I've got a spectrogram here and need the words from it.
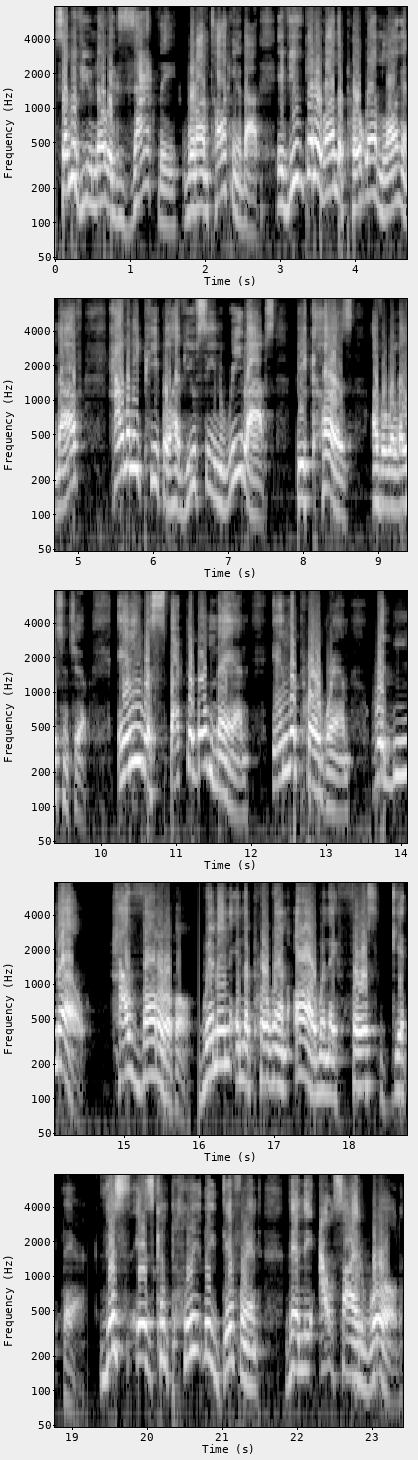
Some of you know exactly what I'm talking about. If you've been around the program long enough, how many people have you seen relapse because of a relationship? Any respectable man in the program would know how vulnerable women in the program are when they first get there. This is completely different than the outside world.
